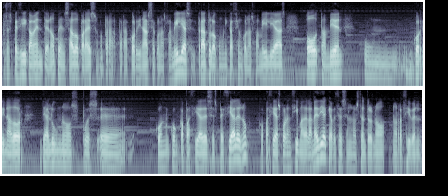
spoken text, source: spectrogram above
pues específicamente ¿no? pensado para eso, ¿no? para, coordinarse con las familias, el trato, la comunicación con las familias, o también un, coordinador de alumnos pues, eh, con, capacidades especiales, ¿no? capacidades por encima de la media, que a veces en los centros no, reciben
